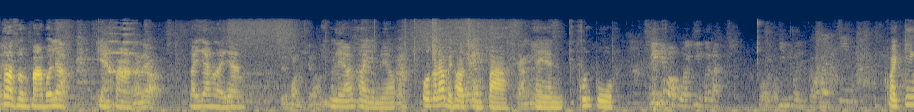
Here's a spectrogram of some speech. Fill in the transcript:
นทอดสมปลาบ่แล้วแกงปลาอันนั้นแล้วหลายอย่างหลายอย่างเสือห่อนเสือห่อนอิ่มแล้วค่ะยิ้มแล้วฮะโอ้ก็นั่งไปทอดสมปลาอย่างนี้ให้อันคุณปูกินที่บ่ผัวกินเบิดล่ะกินที่บ่ผัวมันควายกิ้ง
